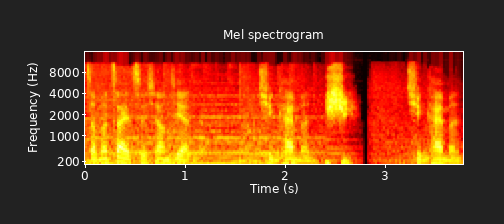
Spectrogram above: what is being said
怎么再次相见的。请开门。是。请开门。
